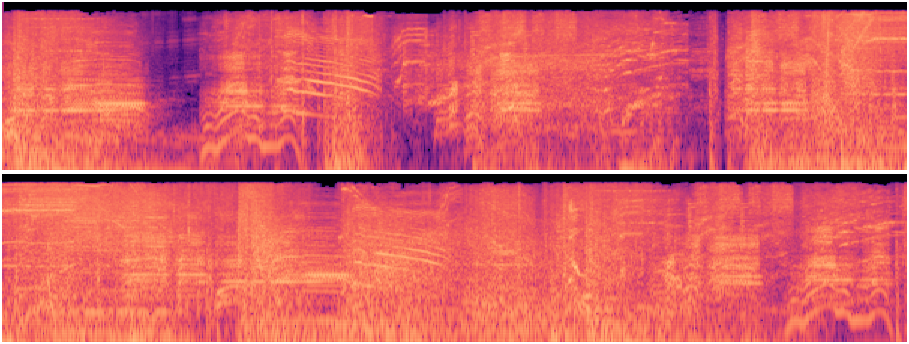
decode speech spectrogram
Wow, wow.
